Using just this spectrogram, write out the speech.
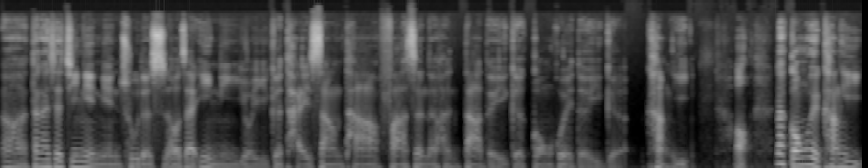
呃，大概在今年年初的时候，在印尼有一个台商，他发生了很大的一个工会的一个抗议。哦，那工会抗议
